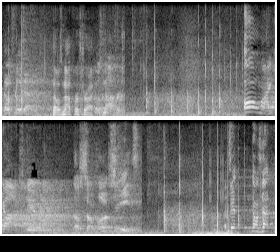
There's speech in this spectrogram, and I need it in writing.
That was really bad. That was not first try. That was not first. Oh my gosh, dude. That was so close. Jeez. That's it. No, it's not.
